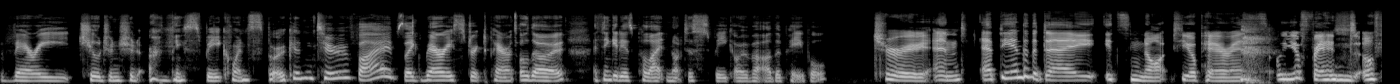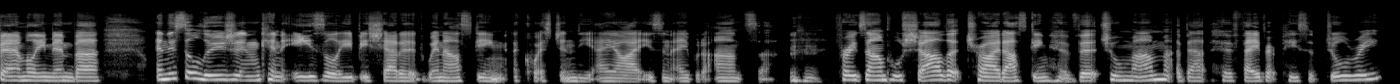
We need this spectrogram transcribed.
very children should only speak when spoken to vibes, like very strict parents. Although I think it is polite not to speak over other people. True. And at the end of the day, it's not your parents or your friend or family member. And this illusion can easily be shattered when asking a question the AI isn't able to answer. Mm-hmm. For example, Charlotte tried asking her virtual mum about her favourite piece of jewellery,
